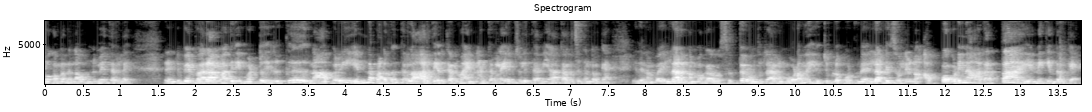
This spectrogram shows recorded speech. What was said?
முகம் அதெல்லாம் ஒன்றுமே தெரியலை. ரெண்டு பேர் வரா மாதிரி மட்டும் இருக்குது நான் அப்புறம் என்ன பண்ணுறதுன்னு தெரில ஆர்த்தி எடுக்கணுமா என்னன்னு தெரிலையேன்னு சொல்லி தனியாக தவிச்சுக்கிட்டு இருக்கேன். இது நம்ம எல்லாரும் நமக்கு அவர் சித்தர் வந்துட்டார். நம்ம உடம்ப யூடியூப்பில் போட்டுணும் எல்லாத்தையும் சொல்லிடணும். அப்போ கூட நான் அதைத்தான் என்னைக்குன்னு இருக்கேன்.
